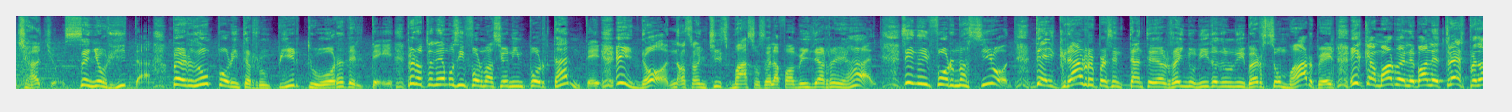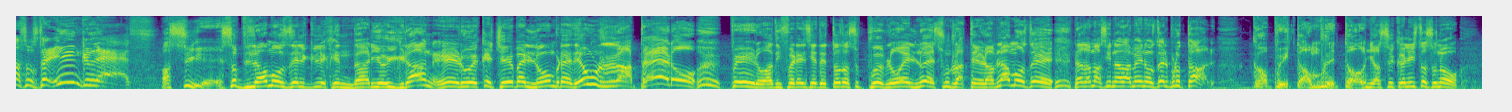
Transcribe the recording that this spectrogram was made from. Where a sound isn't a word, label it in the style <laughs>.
Muchachos, señorita, perdón por interrumpir tu hora del té, pero tenemos información importante. Y no, no son chismazos de la familia real, sino información del gran representante del Reino Unido del universo Marvel y que a Marvel le vale tres pedazos de inglés. Así es, hablamos del legendario y gran héroe que lleva el nombre de un ratero. Pero a diferencia de todo su pueblo, él no es un ratero. Hablamos de nada más y nada menos del brutal Capitán Bretaña. Así que listos o no,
